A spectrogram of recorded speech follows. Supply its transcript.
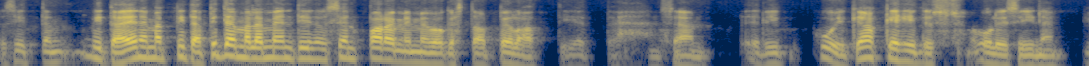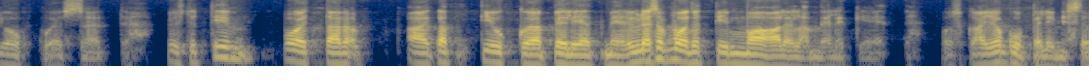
Ja sitten mitä enemmän, mitä pitemmälle mentiin, sen paremmin me oikeastaan pelattiin. Että sehän Eli huikea kehitys oli siinä joukkueessa, että pystyttiin voittamaan aika tiukkoja peliä, että meillä yleensä voitettiin maalilla melkein, että koskaan joku peli, missä,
